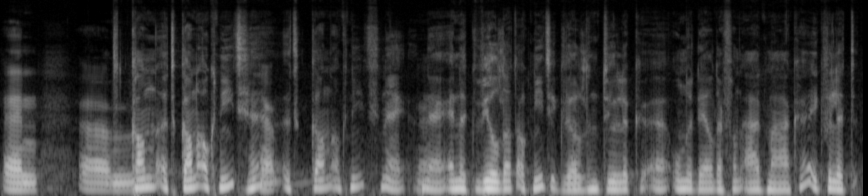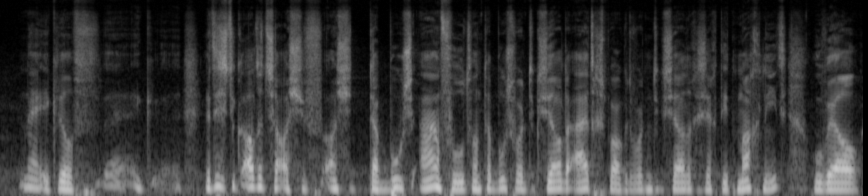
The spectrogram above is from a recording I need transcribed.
En, ehm, kan, het kan ook niet. Hè? Ja. Het kan ook niet. Nee, Ja. nee, en ik wil dat ook niet. Ik wil het natuurlijk eh, onderdeel daarvan uitmaken. Ik wil het nee, ik wil. eh, Ik, het is natuurlijk altijd zo als je, als je taboes aanvoelt, want taboes worden natuurlijk zelden uitgesproken. Er wordt natuurlijk zelden gezegd: dit mag niet. Hoewel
